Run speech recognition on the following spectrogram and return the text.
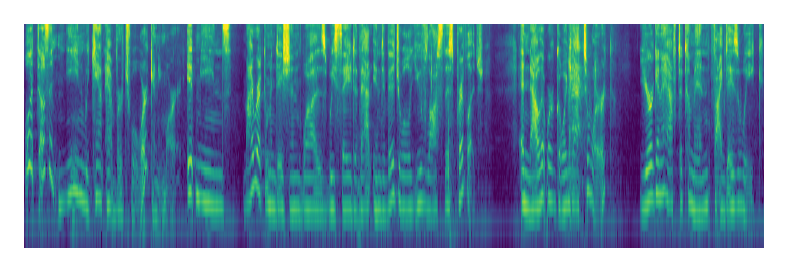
Well, it doesn't mean we can't have virtual work anymore. It means my recommendation was we say to that individual, you've lost this privilege. And now that we're going back to work, you're going to have to come in five days a week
